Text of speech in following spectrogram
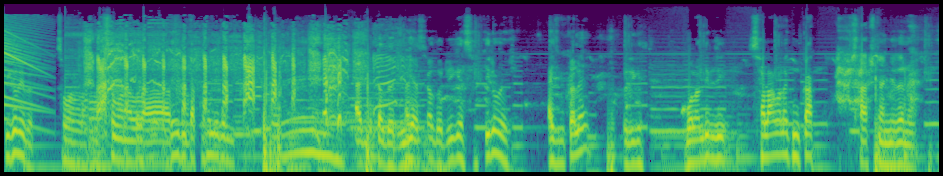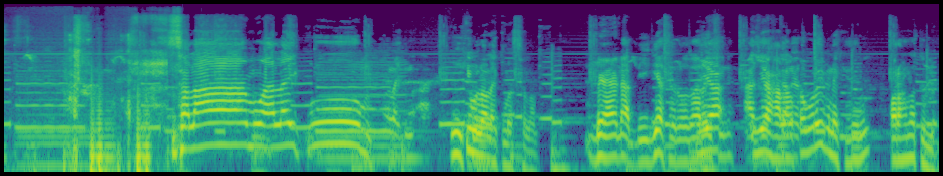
ঠিক আছে আছে। কি রকম? আজকালে ঠিক আছে। বলান দিবি সালাম আলাইকুম কাক? শ্বাসটা নিয়ে জানো সালামু আলাইকুম। কি বলো আলাইকুম আসসালাম। বেড়া দিয়ে গেছে রোজা রাখি না। ইয়া হালাল খবর হইবে নাকি জানি? রহমতুল্লাহ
